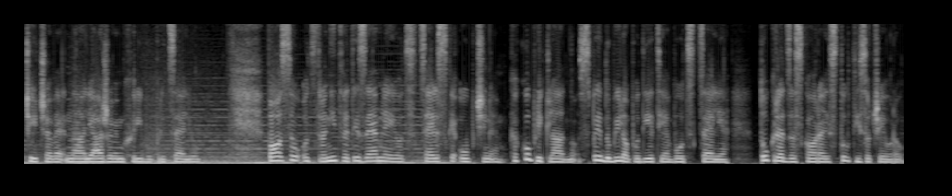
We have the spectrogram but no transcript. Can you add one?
Čečeve na Ljaževem hribu pri celju. Posel odstranitve te zemlje je od celske občine, kako prikladno, spet dobilo podjetje Vod celje, tokrat za skoraj 100 tisoč evrov.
